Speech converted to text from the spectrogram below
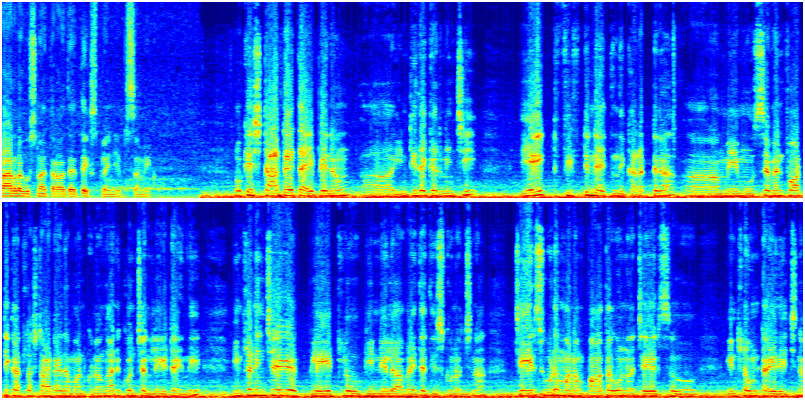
కార్లో కూర్చున్న తర్వాత అయితే ఎక్స్ప్లెయిన్ చేస్తాం మీకు. ఓకే స్టార్ట్ అయితే అయిపోయినాం. ఇంటి దగ్గర నుంచి ఎయిట్ ఫిఫ్టీన్ అవుతుంది కరెక్ట్గా. మేము సెవెన్ ఫార్టీకి అట్లా స్టార్ట్ అయిదాం అనుకున్నాం కానీ కొంచెం లేట్ అయింది. ఇంట్లో నుంచే ప్లేట్లు గిన్నెలు అవి అయితే తీసుకుని వచ్చిన. చైర్స్ కూడా మనం పాతగా ఉన్న చైర్స్ ఇంట్లో ఉంటాయి తెచ్చిన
